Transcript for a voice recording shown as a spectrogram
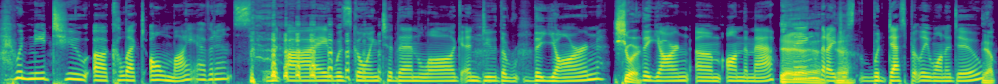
I would need to uh, collect all my evidence that I was going to then log and do the the yarn, Sure. the yarn um, on the map Yeah, yeah, thing yeah, that I yeah. just would desperately want to do. Yep.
